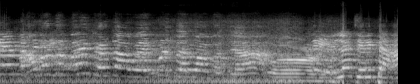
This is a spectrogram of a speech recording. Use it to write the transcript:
ஏன் அவங்க போய் கேட்டா அவ எப்படி தருவா மச்சான்? டேய், எல்லாம் சரிதான்.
